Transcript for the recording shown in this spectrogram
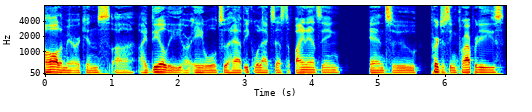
all Americans, uh, ideally, are able to have equal access to financing and to purchasing properties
